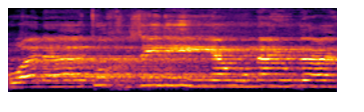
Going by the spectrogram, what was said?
ولا تخزني يوم يبعثون.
